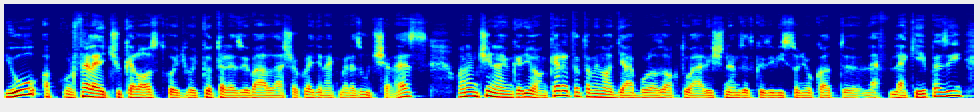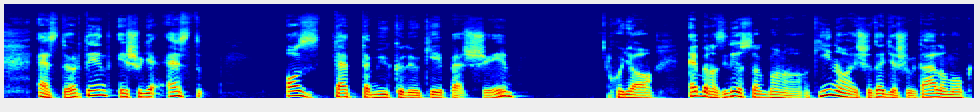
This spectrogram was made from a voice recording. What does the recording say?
jó, akkor felejtsük el azt, hogy, hogy kötelező vállalások legyenek, mert ez úgyse lesz, hanem csináljunk egy olyan keretet, ami nagyjából az aktuális nemzetközi viszonyokat le, leképezi. Ez történt, és ugye ezt az tette működőképessé, hogy a, ebben az időszakban a Kína és az Egyesült Államok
